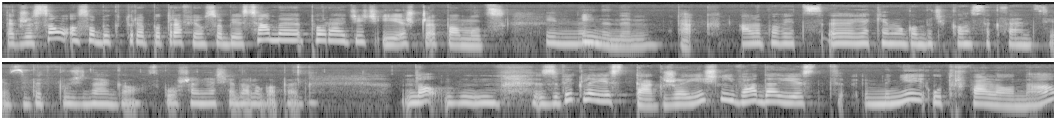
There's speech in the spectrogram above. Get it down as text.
Także są osoby, które potrafią sobie same poradzić i jeszcze pomóc innym. innym. Tak. Ale powiedz, y, jakie mogą być konsekwencje zbyt późnego zgłoszenia się do logopedy? No, mm, zwykle jest tak, że jeśli wada jest mniej utrwalona,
